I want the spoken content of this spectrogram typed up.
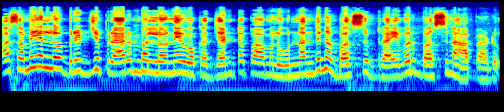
ఆ సమయంలో బ్రిడ్జ్ ప్రారంభంలోనే ఒక జంట పాములు ఉన్నందున బస్సు డ్రైవర్ బస్సును ఆపాడు.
